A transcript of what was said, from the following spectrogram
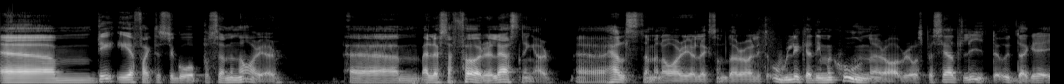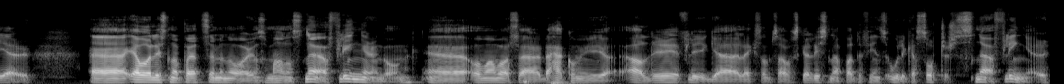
Ehm, det är faktiskt att gå på seminarier. Ehm, eller så föreläsningar. Eh, helst seminarier liksom, där du har lite olika dimensioner av det och speciellt lite udda grejer. Eh, jag var och lyssnade på ett seminarium som handlade om snöflingor en gång. Eh, och man var så här, det här kommer ju aldrig flyga, liksom, så här, ska lyssna på att det finns olika sorters snöflingor.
